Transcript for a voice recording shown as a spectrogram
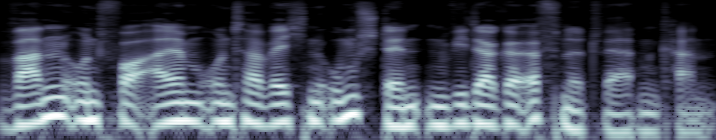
wann und vor allem unter welchen Umständen wieder geöffnet werden kann.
